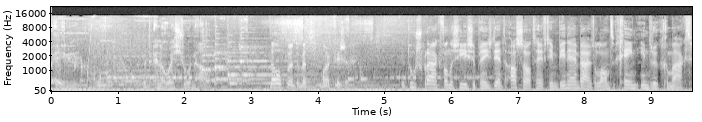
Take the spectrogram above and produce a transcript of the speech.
1, het NOS-journaal. De hoofdpunten met Mark Visser. De toespraak van de Syrische president Assad heeft in binnen- en buitenland geen indruk gemaakt.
